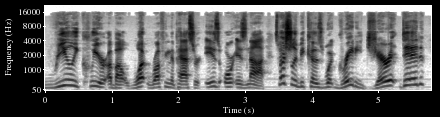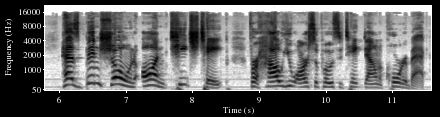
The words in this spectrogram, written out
really clear about what roughing the passer is or is not, especially because what Grady Jarrett did has been shown on teach tape for how you are supposed to take down a quarterback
